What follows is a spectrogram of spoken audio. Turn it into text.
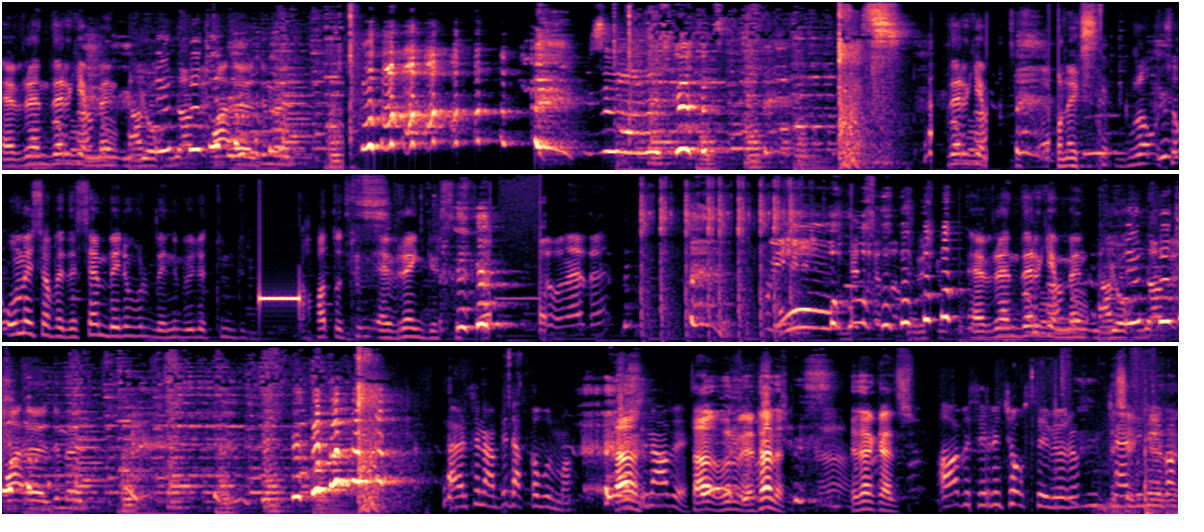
evren derken ben yok. Ha öldüm öldüm. Bizim Ahmet. Derken Go next. bura, sen o mesafede sen beni vur beni böyle tüm hatta tüm evren girsin. Oo. evren derken ben yok. Ha öldüm öldüm. Ersin abi bir dakika vurma. Tamam. Ersin abi. Tamam vurmuyor efendim. Efendim kardeşim. Abi seni çok seviyorum. Teşekkür Kendine iyi bak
